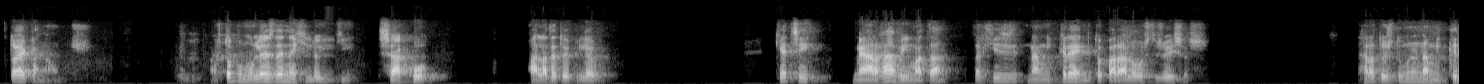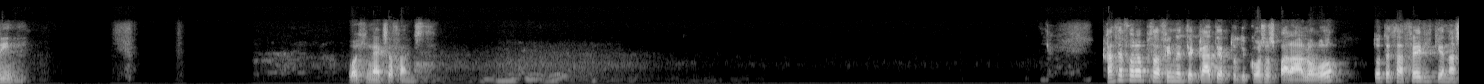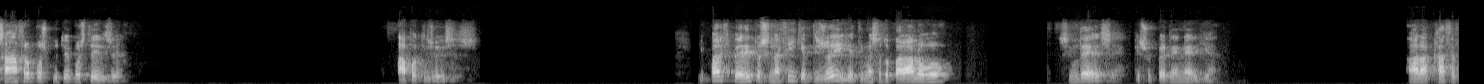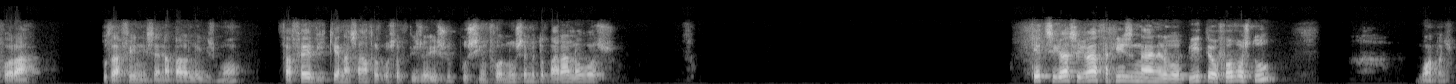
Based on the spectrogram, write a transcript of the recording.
Το έκανα όμως. Αυτό που μου λες δεν έχει λογική. Σε ακούω, αλλά δεν το επιλέγω. Και έτσι, με αργά βήματα, θα αρχίζει να μικραίνει το παράλογο στη ζωή σας. Άρα το ζητούμενο είναι να μικρύνει. Όχι να εξαφανιστεί. Κάθε φορά που θα αφήνετε κάτι από το δικό σας παράλογο, τότε θα φεύγει και ένας άνθρωπος που το υποστήριζε. Από τη ζωή σας. Υπάρχει περίπτωση να φύγει και από τη ζωή, γιατί μέσα το παράλογο συνδέεσαι και σου παίρνει ενέργεια. Άρα κάθε φορά που θα αφήνεις ένα παραλογισμό, θα φεύγει και ένας άνθρωπος από τη ζωή σου που συμφωνούσε με το παράλογο σου. Και έτσι σιγά σιγά θα αρχίζει να ενεργοποιείται ο φόβος του μόνος μου.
